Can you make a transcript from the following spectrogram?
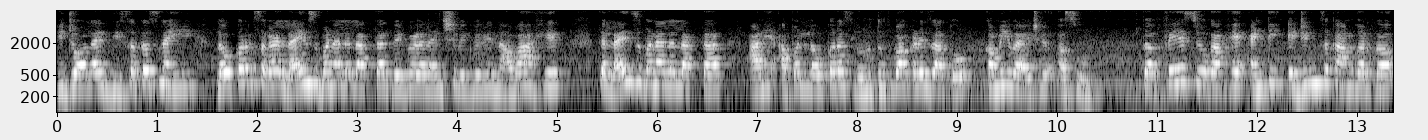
ही जॉ लाईन दिसतच नाही. लवकर सगळ्या लाईन्स बनायला लागतात. वेगवेगळ्या लाईन्सची वेगवेगळी नावं आहेत. त्या लाईन्स बनायला लागतात आणि आपण लवकरच ऋतुत्वाकडे जातो. कमी वयाचे असून. तर फेस योगा हे अँटी एजिंगचं काम करतं.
